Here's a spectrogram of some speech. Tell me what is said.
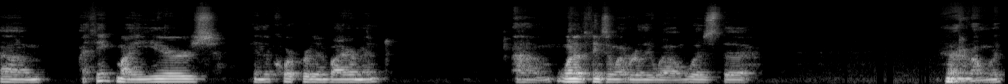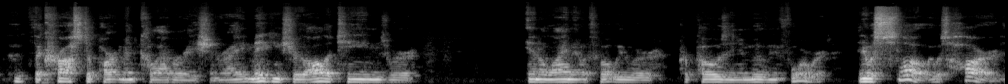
Um, I think my years in the corporate environment, um, one of the things that went really well was the I don't know the cross department collaboration, right? Making sure that all the teams were in alignment with what we were proposing and moving forward. And it was slow, it was hard.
